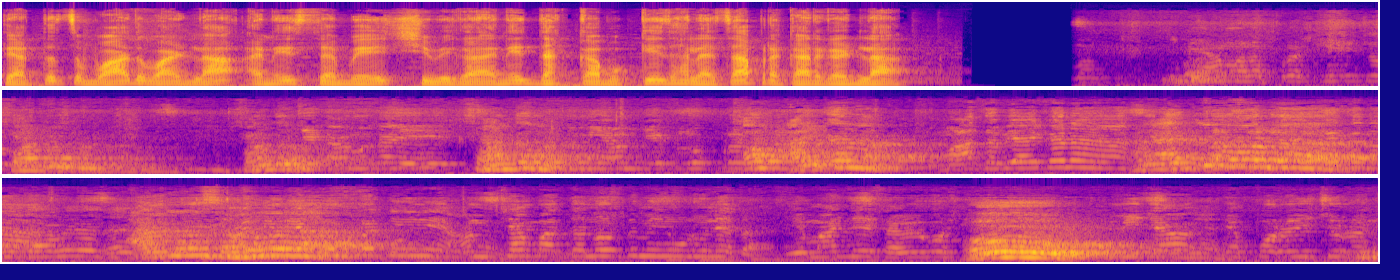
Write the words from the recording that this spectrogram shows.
त्यातच वाद वाढला आणि सभेत शिवीगाळाने धक्काबुक्की झाल्याचा प्रकार घडला तुमचे काम काय आहे? सांगा ना. तुम्ही आमचे एक लोक अहो, ऐका ना. माझं बी ऐका ना अरे ऐका ना मला. ऐका ना. ऐका ना, समजा ना. लोकप्रतिनिधी, आमच्या मतदानावर तुम्ही निवडून येता. हे मान्य आहे सगळ्या गोष्टी. हो. मी ज्या त्या विचारून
